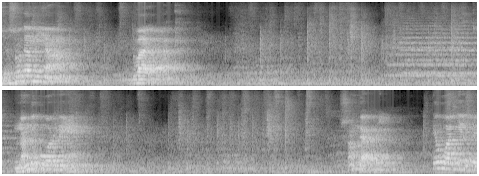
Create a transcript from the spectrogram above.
જશોદા મૈયા દ્વારા નંદકુંવરને શણગારાઈ. કેવું વાક્ય છે?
